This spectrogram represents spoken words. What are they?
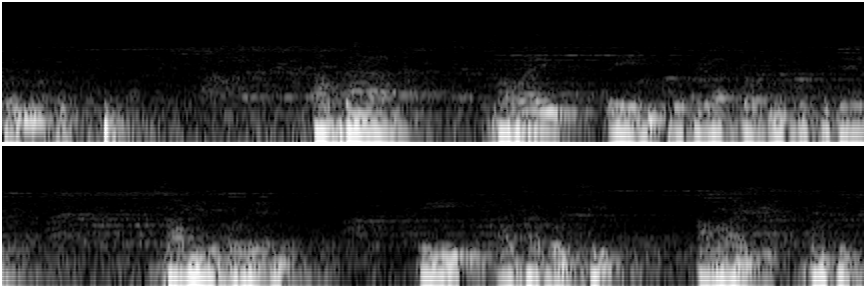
কর্মসূচি। আপনারা সবাই এই প্রতিবাদ কর্মসূচিতে সামিল হবেন এই আশা করছি। আমার সংক্ষিপ্ত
